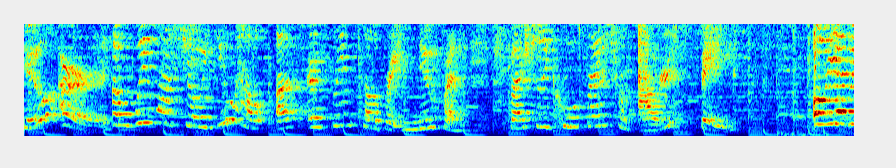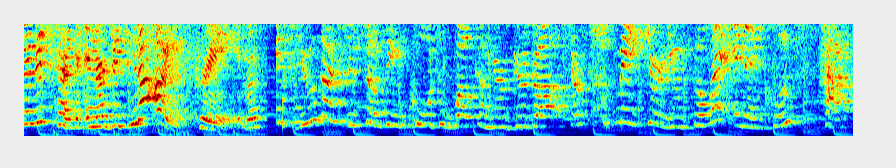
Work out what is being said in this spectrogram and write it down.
To Earth. So we want to show you how us Earthlings celebrate new friends, especially cool friends from outer space. Oh yeah, baby, it's time to introduce you to ice cream. If you guys do something cool to welcome your good lobster, make sure you film it and include hashtag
